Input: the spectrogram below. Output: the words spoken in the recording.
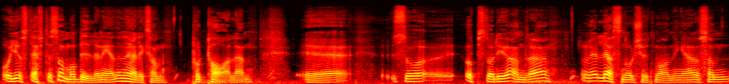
och just eftersom mobilen är den här liksom portalen eh, så uppstår det ju andra eh, lösenordsutmaningar som,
